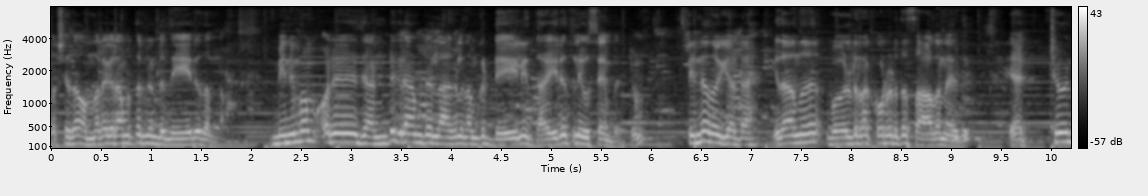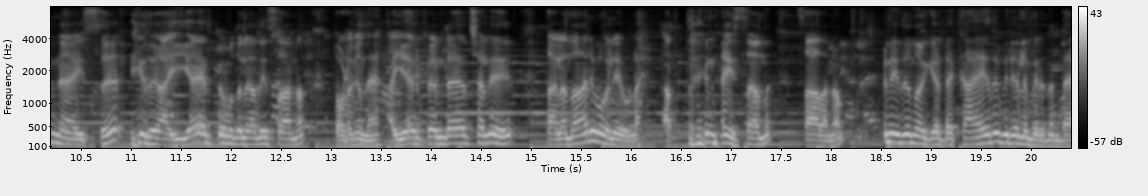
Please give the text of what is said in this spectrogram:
പക്ഷേ ഇത് ഒന്നര ഗ്രാമത്തിൽ ഉണ്ട് നേര് തന്നെ മിനിമം ഒരു രണ്ട് ഗ്രാമിന്റെ എല്ലാം നമുക്ക് ഡെയിലി ധൈര്യത്തിൽ യൂസ് ചെയ്യാൻ പറ്റും. പിന്നെ നോക്കിയാട്ടെ ഇതാണ് വേൾഡ് റെക്കോർഡ് എടുത്ത സാധനം ഇത്. ഏറ്റവും നൈസ് ഇത് അയ്യായിരം രൂപ മുതലാണ് ഈ സാധനം തുടങ്ങുന്നത് അയ്യായിരം രൂപേന്റെ വെച്ചാൽ തലനാര് പോലെയുള്ള. അത്രയും നൈസാണ് സാധനം. പിന്നെ ഇത് നോക്കിയാട്ടെ കയറ് വിരിയെല്ലാം വരുന്നുണ്ട്.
